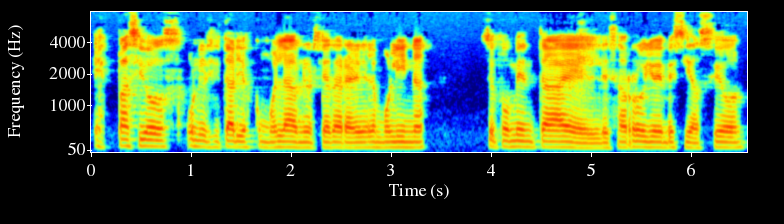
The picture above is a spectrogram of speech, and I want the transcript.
espacios universitarios como la Universidad Agraria de La Molina se fomenta el desarrollo de investigación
